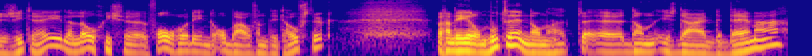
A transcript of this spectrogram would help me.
Je ziet een hele logische volgorde in de opbouw van dit hoofdstuk. We gaan de Heer ontmoeten en dan, uh, dan is daar de Bema,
